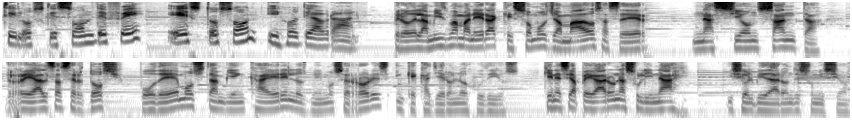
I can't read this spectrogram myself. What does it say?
que los que son de fe, estos son hijos de Abraham. Pero de la misma manera que somos llamados a ser nación santa, real sacerdocio, podemos también caer en los mismos errores en que cayeron los judíos, quienes se apegaron a su linaje, y se olvidaron de su misión.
